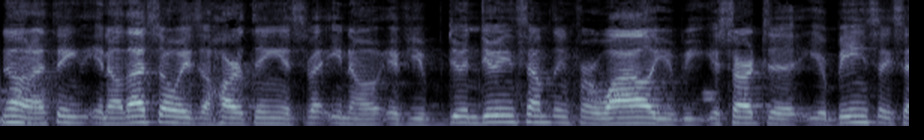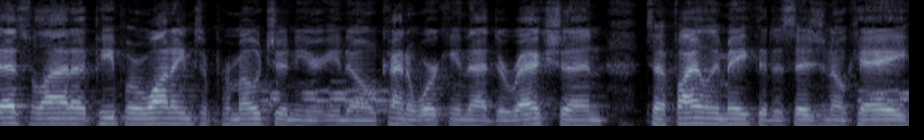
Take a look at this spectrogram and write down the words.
No, and I think you know that's always a hard thing. It's you know if you've been doing something for a while, you be, you start to you're being successful at it. People are wanting to promote you, and you're you know kind of working in that direction to finally make the decision. Okay,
